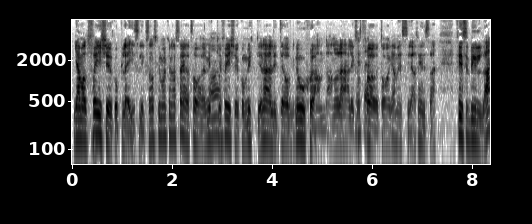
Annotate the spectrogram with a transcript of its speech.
Gammalt frikyrkoplace liksom skulle man kunna säga tror jag. Mycket Ja. frikyrkor, mycket det här lite av Gnosjöandan och det här liksom det. företagarmässiga finns där. Finns i Bylda.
